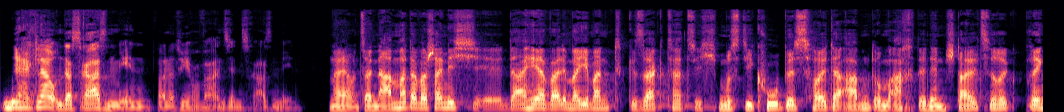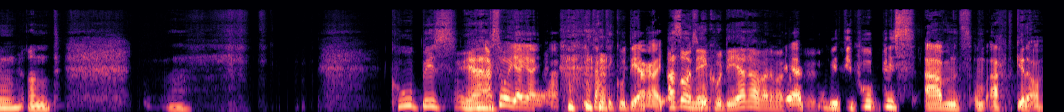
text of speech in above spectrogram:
Ja klar, und das Rasenmähen war natürlich auch Wahnsinnsrasenmähen. Naja, und seinen Namen hat er wahrscheinlich äh, daher, weil immer jemand gesagt hat, ich muss die Kuh bis heute Abend um acht in den Stall zurückbringen und äh. Kuh bis. Ja. Ach so, ja, ja, ja. Ich dachte Kudera. Ach so, nee, Kudera, warte mal. Ja, die Kuh bis abends um acht, genau.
